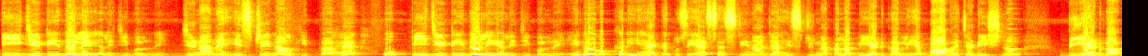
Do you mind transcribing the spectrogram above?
ਟੀਜੀਟੀ ਦੇ ਲਈ ਐਲੀਜੀਬਲ ਨੇ ਜਿਨ੍ਹਾਂ ਨੇ ਹਿਸਟਰੀ ਨਾਲ ਕੀਤਾ ਹੈ, ਉਹ ਪੀਜੀਟੀ ਦੇ ਲਈ ਐਲੀਜੀਬਲ ਨੇ ਇਹ ਗੱਲ ਵੱਖਰੀ ਹੈ ਕਿ ਤੁਸੀਂ ਐਸਐਸਟੀ ਨਾਲ ਜਾਂ ਹਿਸਟਰੀ ਨਾਲ ਪਹਿਲਾਂ ਬੀਐਡ ਕਰ ਲਈਏ, ਬਾਅਦ ਵਿੱਚ ਐਡੀਸ਼ਨਲ ਬੀਐਡ ਦਾ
